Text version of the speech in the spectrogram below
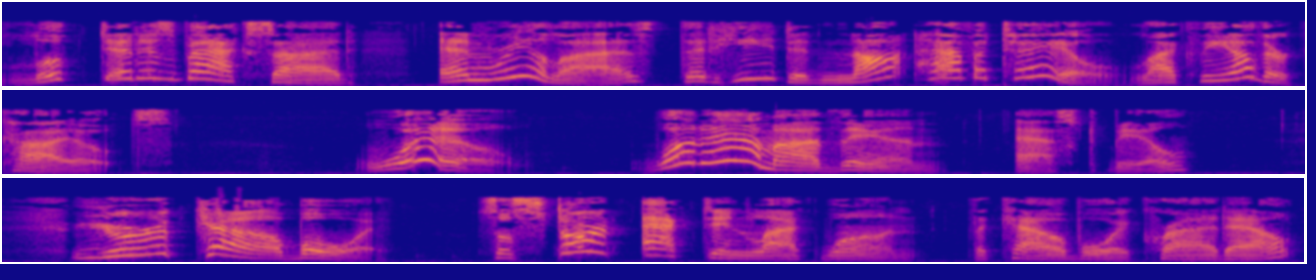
looked at his backside and realized that he did not have a tail like the other coyotes. Well, what am I then? asked Bill. You're a cowboy, so start acting like one, the cowboy cried out.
